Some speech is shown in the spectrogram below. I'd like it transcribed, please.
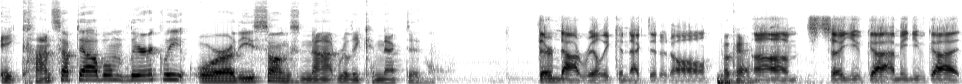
a concept album lyrically, or are these songs not really connected? They're not really connected at all. Okay. Um, so you've got, I mean, you've got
